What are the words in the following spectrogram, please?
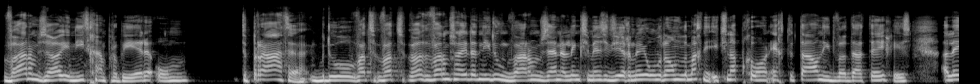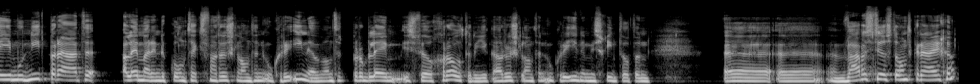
waarom zou je niet gaan proberen om te praten? Ik bedoel, wat, wat, wat, waarom zou je dat niet doen? Waarom zijn er linkse mensen die zeggen nee, onderhandelen mag niet? Ik snap gewoon echt totaal niet wat daar tegen is. Alleen je moet niet praten alleen maar in de context van Rusland en Oekraïne, want het probleem is veel groter. Je kan Rusland en Oekraïne misschien tot een uh, een wapenstilstand krijgen.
